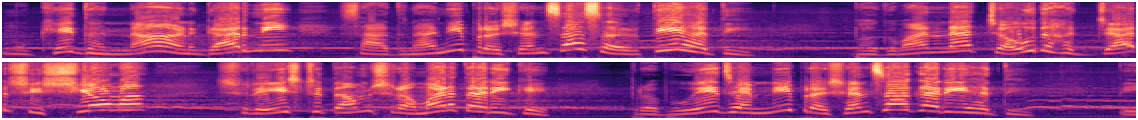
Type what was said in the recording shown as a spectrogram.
મુખે ધનના અણગારની સાધનાની પ્રશંસા સરતી હતી. ભગવાનના ચૌદ હજાર શિષ્યોમાં શ્રેષ્ઠતમ શ્રમણ તરીકે પ્રભુએ જેમની પ્રશંસા કરી હતી, તે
